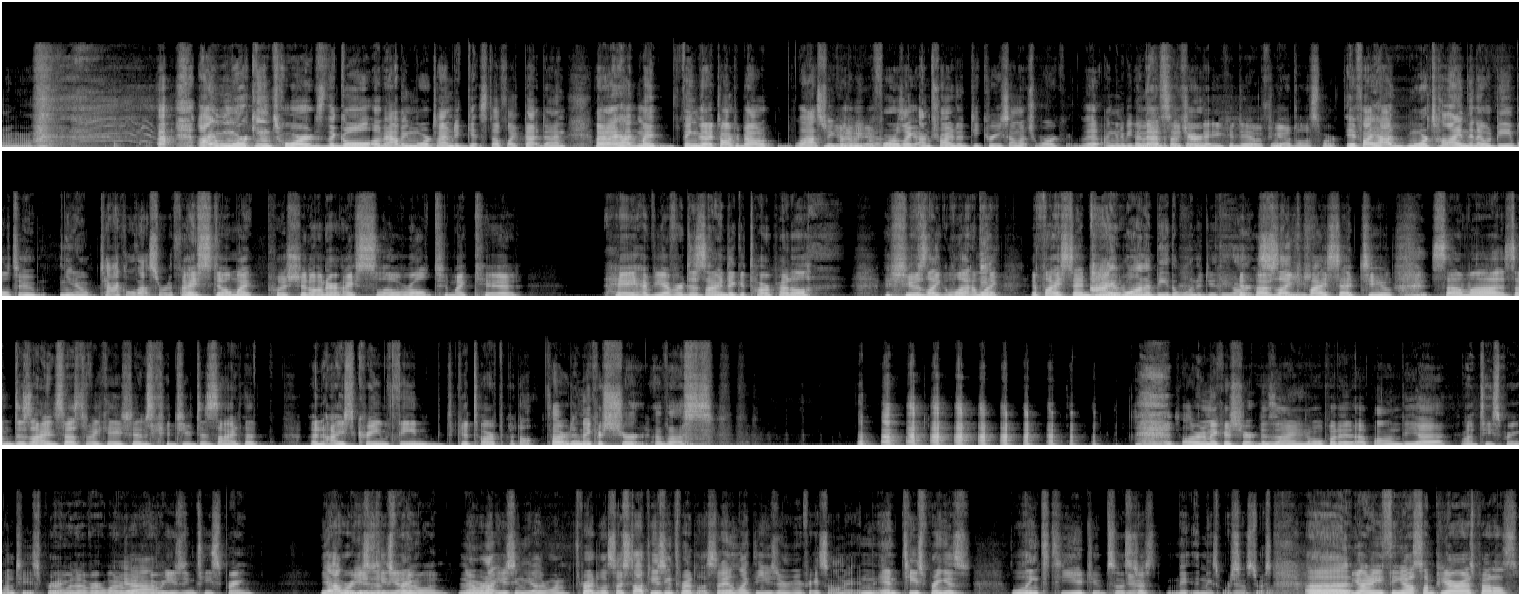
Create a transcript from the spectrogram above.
I know. I'm working towards the goal of having more time to get stuff like that done. I, I had my thing that I talked about last week or the week yeah. bore. Was like I'm trying to decrease how much work that I'm going to be doing And in that's the the future. that you could do if you mm. had less work. if I had more time, then I would be able to, you know, tackle that sort of thing. I still might push it on her. I slow rolled to my kid. Hey, have you ever designed a guitar pedal? And she was like, "What?" I'm like, "If I send you, I want to be the one to do the art. I was like, if I sent you some uh, some design specifications, could you design a an ice cream themed guitar pedal?" Tell her to make a shirt of us. Tell her to make a shirt design, and we'll put it up on the uh, on Teespring on or Teespring whatever. What are, Yeah. we, are we using Teespring? Yeah, we're, We're using, using the Teespring. other one. No, we're not using the other one. Threadless. I stopped using Threadless. I didn't like the user interface on it, and and Teespring is linked to YouTube, so it's Yeah. just it makes more sense to us. Uh, You got anything else on PRS pedals?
